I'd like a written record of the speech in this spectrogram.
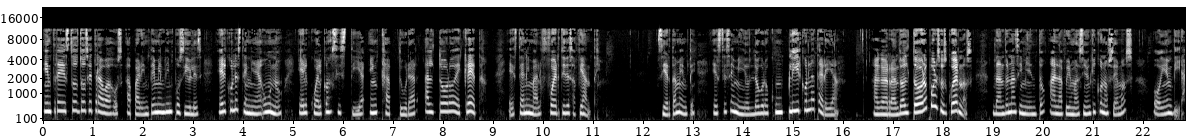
Entre estos doce trabajos aparentemente imposibles, Hércules tenía uno, el cual consistía en capturar al toro de Creta, este animal fuerte y desafiante. Ciertamente, este semillos logró cumplir con la tarea, agarrando al toro por sus cuernos, dando nacimiento a la afirmación que conocemos hoy en día.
